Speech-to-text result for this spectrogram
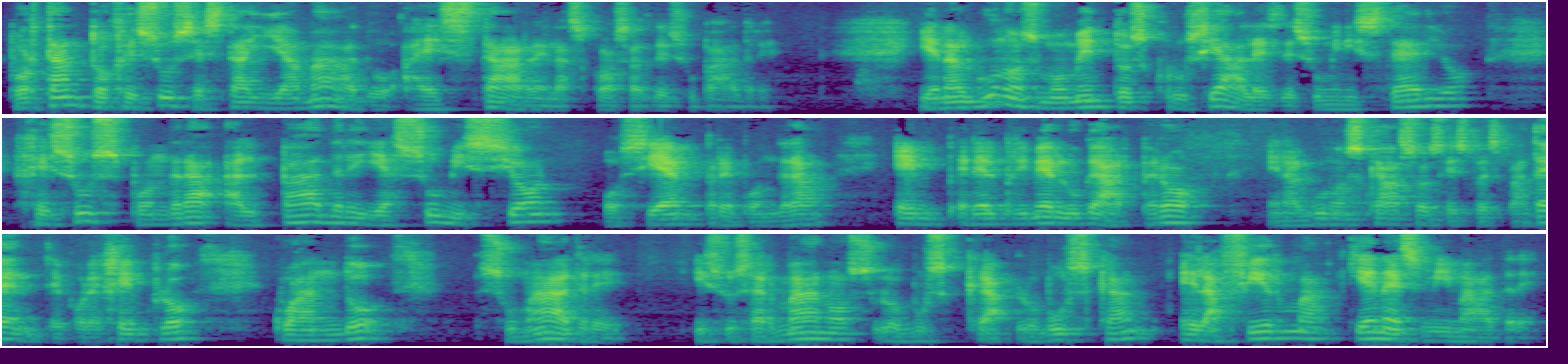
Por tanto, Jesús está llamado a estar en las cosas de su Padre. Y en algunos momentos cruciales de su ministerio, Jesús pondrá al Padre y a su misión, o siempre pondrá en, el primer lugar, pero en algunos casos esto es patente. Por ejemplo, cuando su madre y sus hermanos lo, busca, lo buscan, él afirma, ¿quién es mi madre?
